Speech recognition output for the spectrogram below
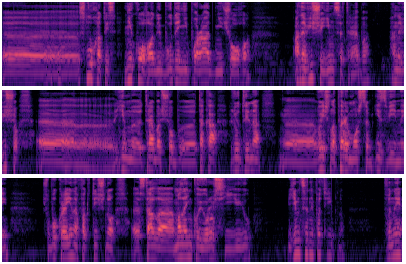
Е, слухатись нікого не буде, ні порад, нічого. А навіщо їм це треба? А навіщо е, їм треба, щоб е, така людина е, вийшла переможцем із війни, щоб Україна фактично е, стала маленькою Росією? Їм це не потрібно. Вони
